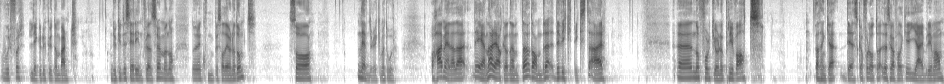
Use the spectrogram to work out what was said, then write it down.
Hvorfor legger du ikke ut om Bernt? Du kritiserer influensere, men når, når en kompis av deg gjør noe dumt, så nevner du ikke med et ord. Og her mener jeg det, er, det ene er det jeg akkurat nevnte. Det andre, det viktigste, er eh, når folk gjør noe privat. Da tenker jeg det skal få lov til, det skal i hvert fall ikke jeg bry meg om.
